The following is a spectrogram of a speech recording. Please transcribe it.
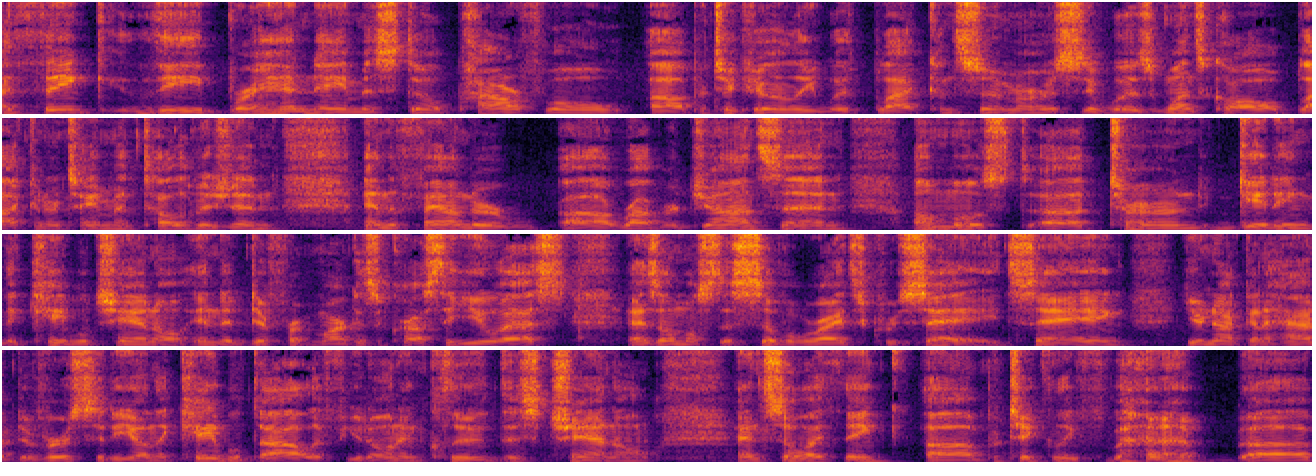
I think the brand name is still powerful, uh, particularly with black consumers. It was once called Black Entertainment Television, and the founder, uh, Robert Johnson, almost uh, turned getting the cable channel into different markets across the U.S. as almost a civil rights crusade, saying you're not going to have diversity on the cable dial if you don't include this channel. And so I think, uh, particularly uh,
